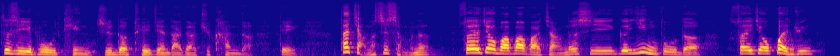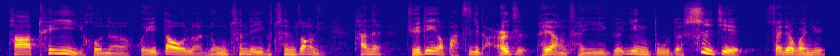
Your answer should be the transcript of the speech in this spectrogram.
这是一部挺值得推荐大家去看的电影。它讲的是什么呢？《摔跤吧，爸爸》讲的是一个印度的摔跤冠军，他退役以后呢，回到了农村的一个村庄里，他呢决定要把自己的儿子培养成一个印度的世界摔跤冠军。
